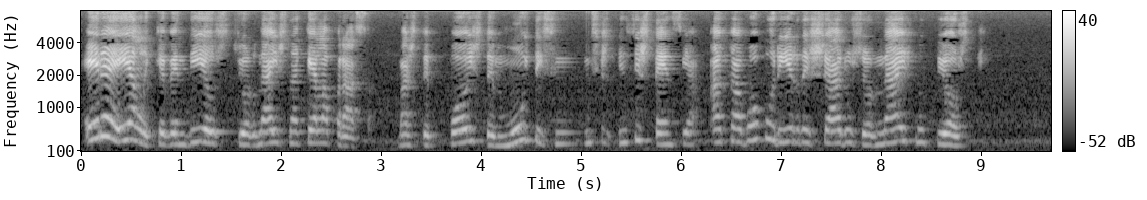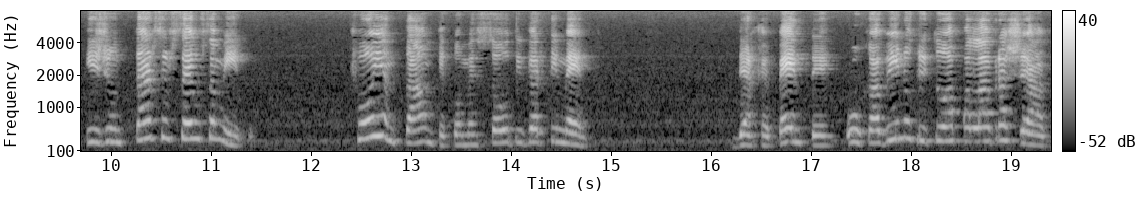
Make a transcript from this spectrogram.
Era ele que vendia os jornais naquela praça, mas depois de muita insistência, acabou por ir deixar os jornais no quiosque e juntar-se aos seus amigos. Foi então que começou o divertimento. De repente, o rabino gritou a palavra-chave.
